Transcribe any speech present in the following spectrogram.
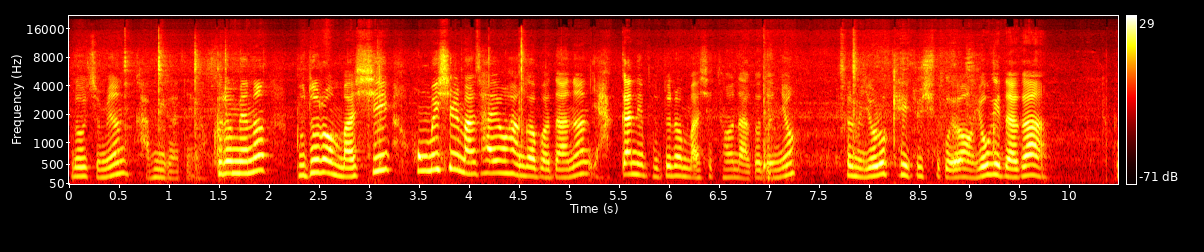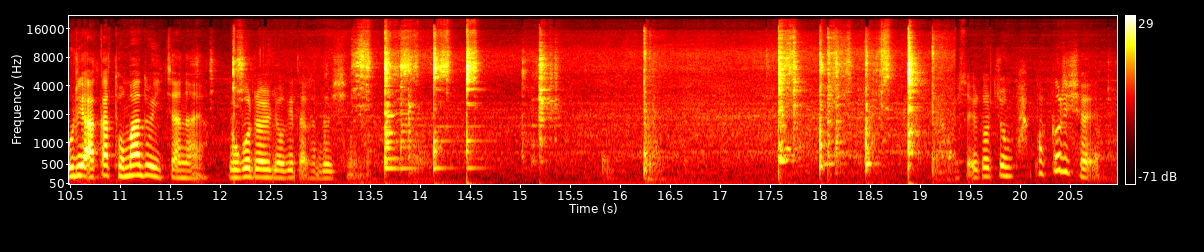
넣어주면 감미가 돼요. 그러면은 부드러운 맛이 홍매실만 사용한 것보다는 약간의 부드러운 맛이 더 나거든요. 그러면 이렇게 해주시고요. 여기다가 우리 아까 도마도 있잖아요. 요거를 여기다가 넣으시면 돼요. 그래서 이걸 좀 팍팍 끓이셔야 돼요.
